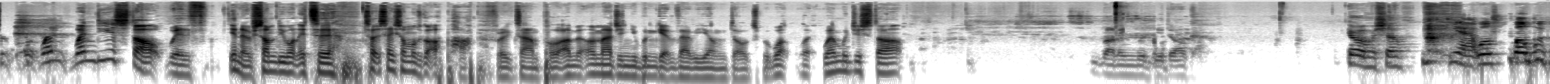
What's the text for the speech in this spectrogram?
So when when do you start with you know if somebody wanted to say someone's got a pup for example I, I imagine you wouldn't get very young dogs but what when would you start? Running with your dog. Go on Michelle. Yeah, well, well, we,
